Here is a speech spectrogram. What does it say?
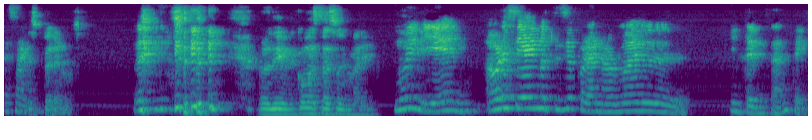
Exacto. Esperemos. Pero dime, ¿cómo estás hoy, Mari? Muy bien. Ahora sí hay noticia paranormal interesante.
